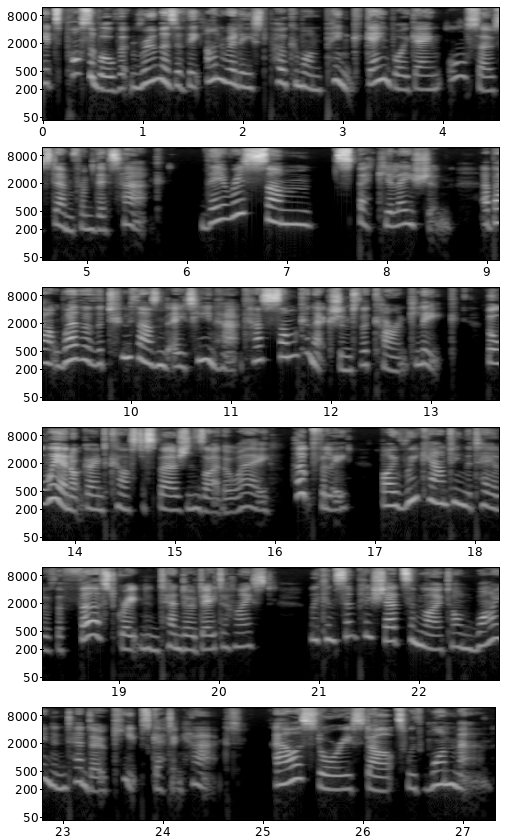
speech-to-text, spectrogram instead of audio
It's possible that rumours of the unreleased Pokemon Pink Game Boy game also stem from this hack. There is some speculation about whether the 2018 hack has some connection to the current leak, but we're not going to cast aspersions either way. Hopefully, by recounting the tale of the first great Nintendo data heist, we can simply shed some light on why Nintendo keeps getting hacked. Our story starts with one man.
